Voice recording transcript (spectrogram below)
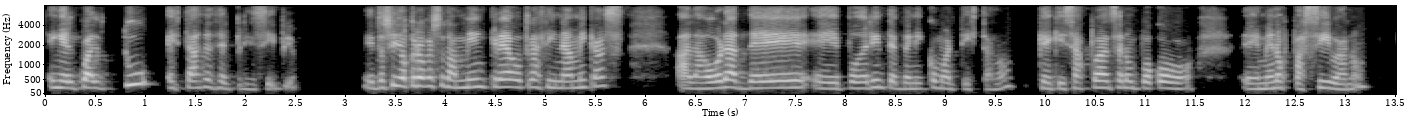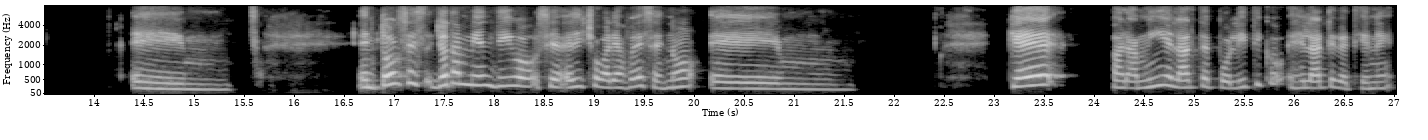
en el cual tú estás desde el principio. Entonces yo creo que eso también crea otras dinámicas a la hora de eh, poder intervenir como artista, ¿no? Que quizás puedan ser un poco eh, menos pasiva, ¿no? Em, entonces, yo también digo, he dicho varias veces, ¿no? Em, que para mí el arte político es el arte que tiene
